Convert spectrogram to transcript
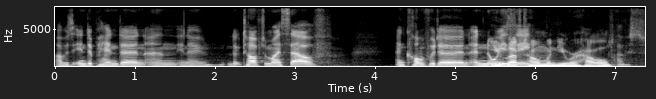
I was independent and you know looked after myself and confident and noisy. You left home when you were how old? I was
